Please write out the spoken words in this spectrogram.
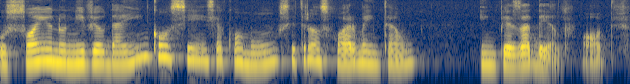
O sonho no nível da inconsciência comum se transforma então em pesadelo, óbvio.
